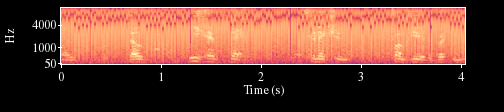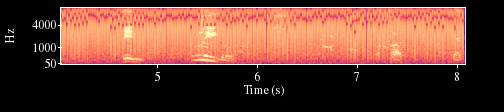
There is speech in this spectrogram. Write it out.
So, so we have that connection from here to Britain in legal title that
